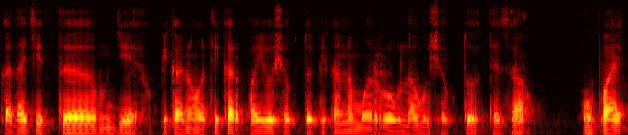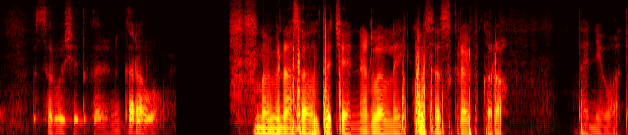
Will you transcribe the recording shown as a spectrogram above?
कदाचित म्हणजे पिकांवरती करपा येऊ शकतो पिकांना मर रोग लागू शकतो त्याचा उपाय सर्व शेतकऱ्यांनी करावा. नवीन असाल तर चॅनलला लाईक व सबस्क्राईब करा. धन्यवाद.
